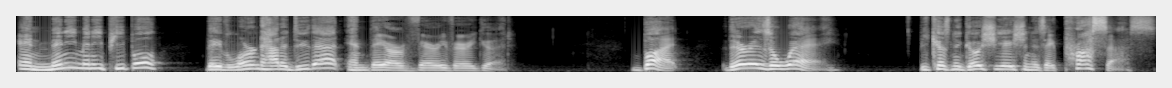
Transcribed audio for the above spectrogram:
And many, many people, they've learned how to do that, and they are very, very good. But there is a way, because negotiation is a process,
